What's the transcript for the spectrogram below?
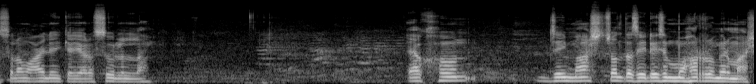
আসসালামু আলাইকা ইয়া রাসূলুল্লাহ। এখন যেই মাস চলতেছে, এটা হচ্ছে মহরমের মাস।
